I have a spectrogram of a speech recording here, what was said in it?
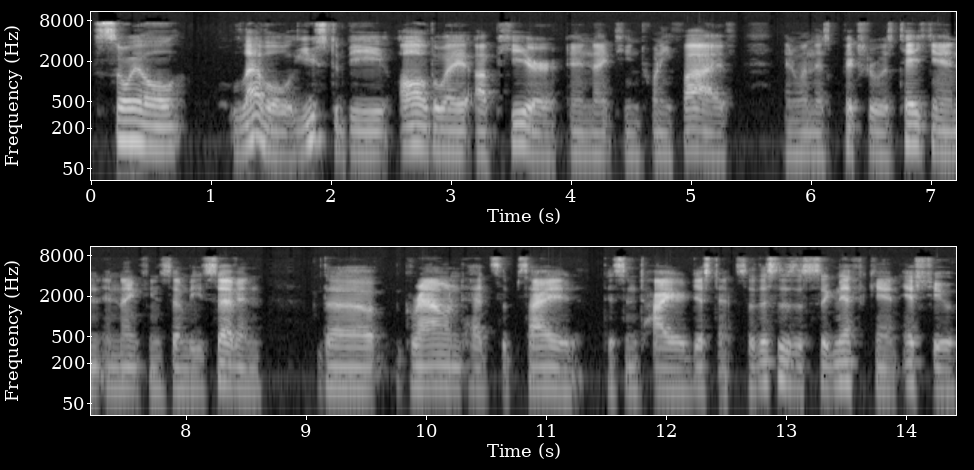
soil level used to be all the way up here in 1925. And when this picture was taken in 1977, the ground had subsided this entire distance. So this is a significant issue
